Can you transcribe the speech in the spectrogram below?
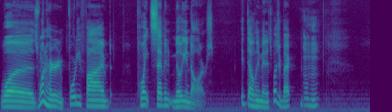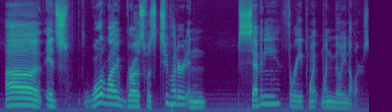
was one hundred and forty-five point seven million dollars. It definitely made its budget back. Mm-hmm. Uh, its worldwide gross was two hundred and seventy-three point one million dollars.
